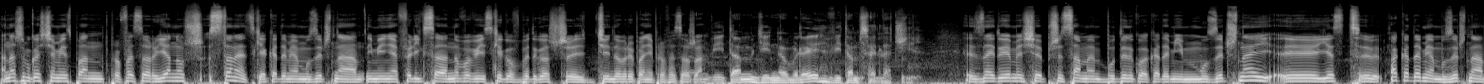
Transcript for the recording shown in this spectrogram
A naszym gościem jest pan profesor Janusz Stanecki, Akademia Muzyczna imienia Feliksa Nowowiejskiego w Bydgoszczy. Dzień dobry, panie profesorze. Witam, dzień dobry, witam serdecznie. Znajdujemy się przy samym budynku Akademii Muzycznej. Y, Jest y, Akademia Muzyczna,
